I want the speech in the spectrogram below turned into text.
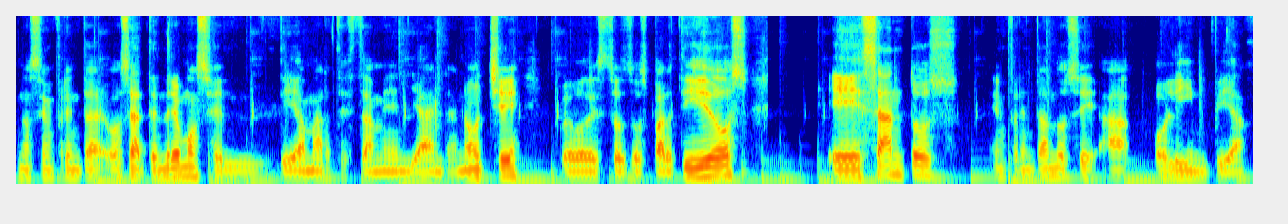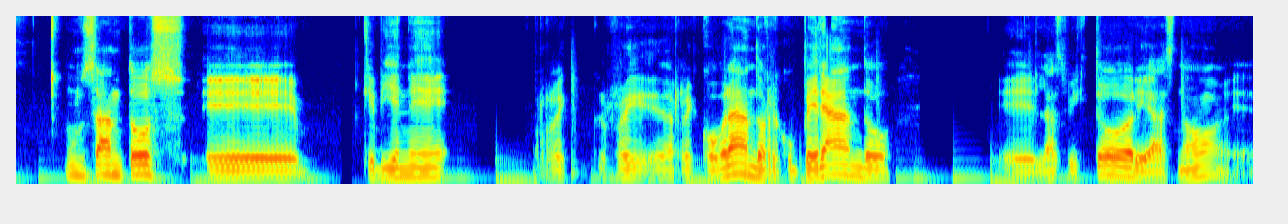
nos enfrenta, o sea, tendremos el día martes también ya en la noche, luego de estos dos partidos. Eh, Santos enfrentándose a Olimpia. Un Santos que viene recobrando, recuperando eh, las victorias, ¿no? Eh,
